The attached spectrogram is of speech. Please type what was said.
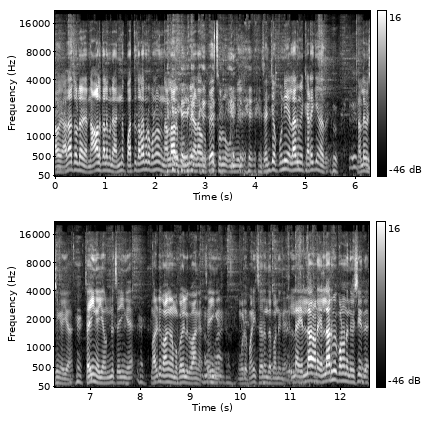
அவர் அதான் சொல்றாரு நாலு தலைமுறை இன்னும் பத்து தலைமுறை பண்ணாலும் நல்லா இருக்கும். உண்மையில நல்லா அவங்க பேர் சொல்லணும் உண்மையிலே. செஞ்ச புண்ணியம் எல்லாருமே கிடைக்கும் அது. நல்ல விஷயங்க ஐயா. செய்யுங்க ஐயா உண்மையிலே செய்யுங்க. மறுபடியும் வாங்க நம்ம கோயிலுக்கு வாங்க. செய்யுங்க. உங்களோட பணி சிறந்த பண்ணுங்க. இல்லை எல்லாரும் எல்லாருமே பண்ணணும் இந்த விஷயத்தை.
